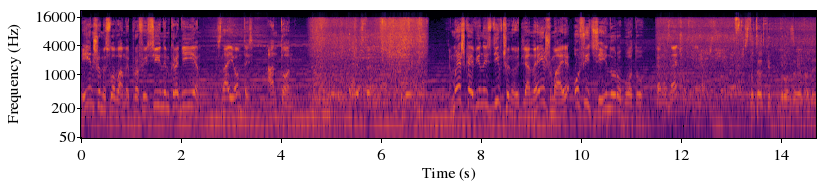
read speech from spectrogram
Іншими словами, професійним крадієм. Знайомтесь, Антон Мешкає він із дівчиною. Для неї ж має офіційну роботу. Ты не знаешь, чем ты занимаешься? Статуэтки бронзовые продаю.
